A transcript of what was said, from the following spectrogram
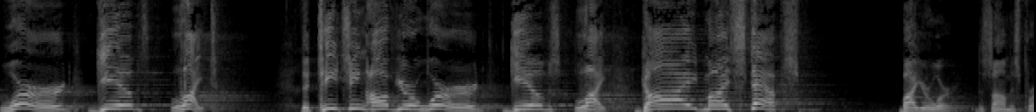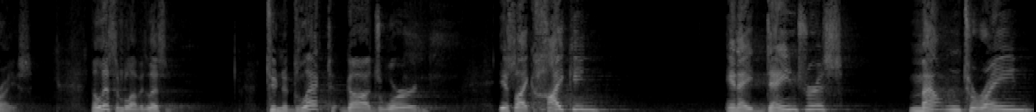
word gives light. The teaching of your word gives light. Guide my steps by your word, the psalmist prays. Now, listen, beloved, listen. To neglect God's word is like hiking in a dangerous mountain terrain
